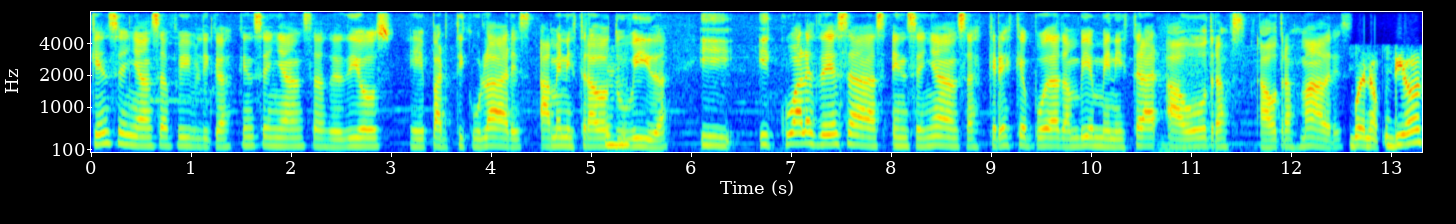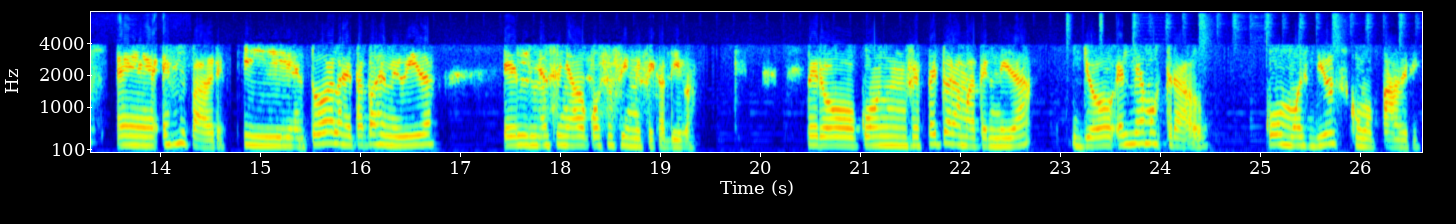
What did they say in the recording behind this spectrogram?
¿qué enseñanzas bíblicas, qué enseñanzas de Dios eh, particulares ha ministrado a tu vida? Y, ¿Y cuáles de esas enseñanzas crees que pueda también ministrar a otras, a otras madres? Bueno, Dios eh, es mi padre y en todas las etapas de mi vida Él me ha enseñado cosas significativas. Pero con respecto a la maternidad, yo Él me ha mostrado cómo es Dios como padre.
